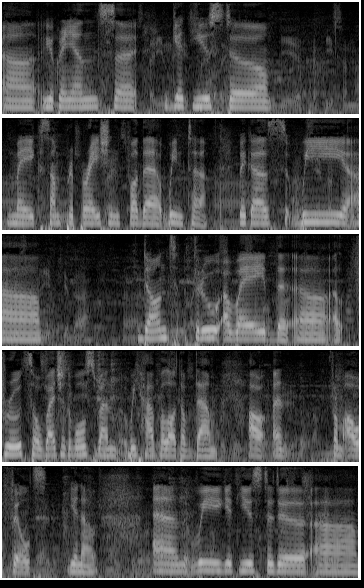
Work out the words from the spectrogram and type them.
uh, ukrainians uh, get used to make some preparation for the winter because we uh, don't throw away the uh, fruits or vegetables when we have a lot of them uh, and from our fields you know and we get used to do uh,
